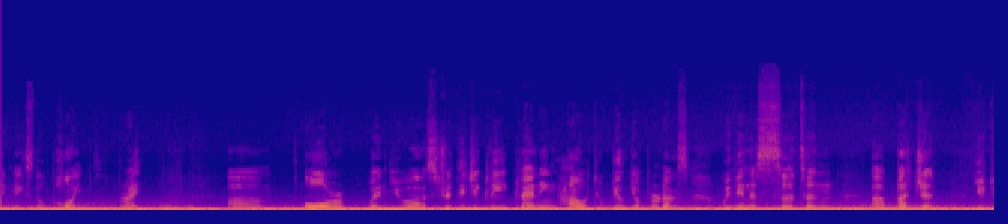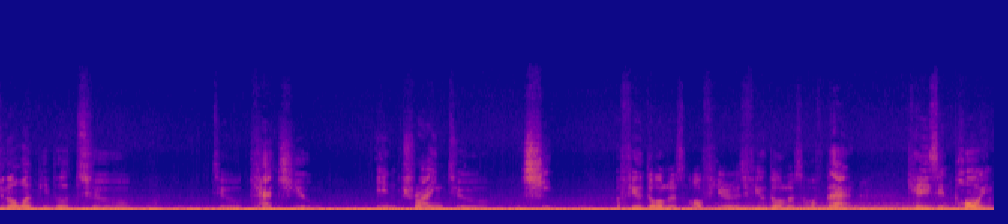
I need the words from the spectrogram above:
It makes no point right? Um, or when you are strategically planning how to build your products within a certain uh, budget you do not want people to to catch you in trying to cheat a few dollars off here, a few dollars off there. Case in point,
